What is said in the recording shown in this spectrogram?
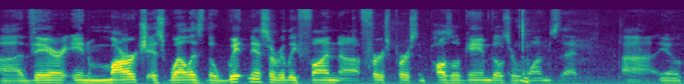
uh, there in March, as well as The Witness, a really fun uh, first-person puzzle game. Those are ones that uh, you know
